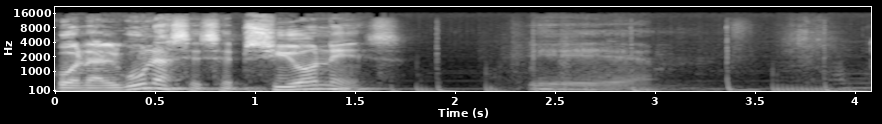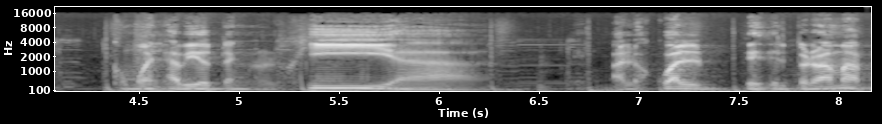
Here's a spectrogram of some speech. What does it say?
con algunas excepciones. Eh, como es la biotecnología, a los cuales desde el programa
